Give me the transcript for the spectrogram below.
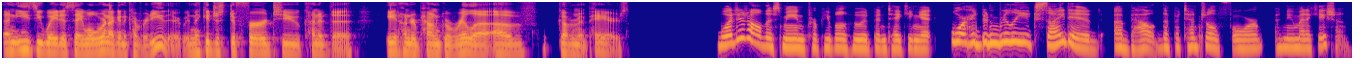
an easy way to say, well, we're not going to cover it either, and they could just defer to kind of the 800 pound gorilla of government payers. What did all this mean for people who had been taking it or had been really excited about the potential for a new medication?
